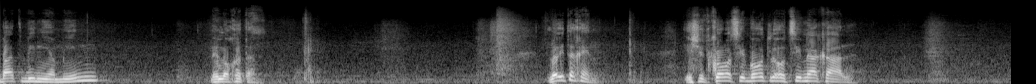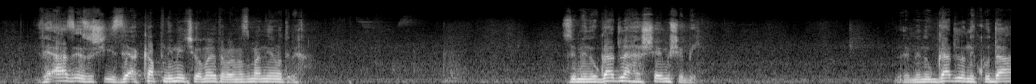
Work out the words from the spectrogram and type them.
בת בנימין ללא חתן. לא ייתכן. יש את כל הסיבות להוציא מהקהל. ואז איזושהי זעקה פנימית שאומרת, אבל מה זה מעניין אותי בכלל? זה מנוגד להשם שבי. זה מנוגד לנקודה,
